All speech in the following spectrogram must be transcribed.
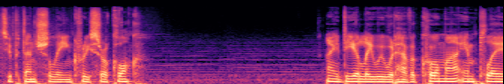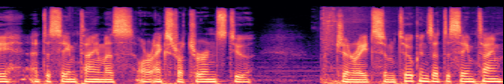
to potentially increase our clock. Ideally we would have a Koma in play at the same time as our extra turns to generate some tokens at the same time.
